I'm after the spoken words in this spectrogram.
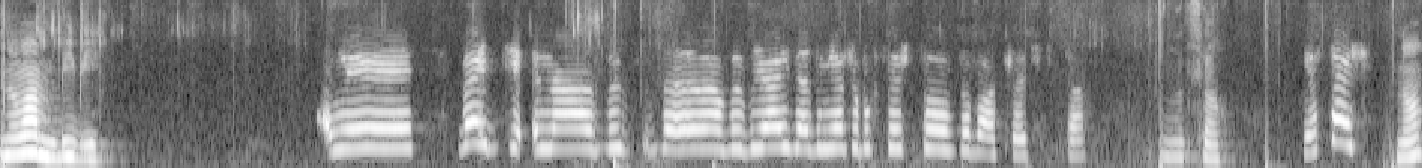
No mam, Bibi. Ale wejdź na, wy, na wybieraj bo chcesz to zobaczyć. Chcę. No co? Jesteś? No?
